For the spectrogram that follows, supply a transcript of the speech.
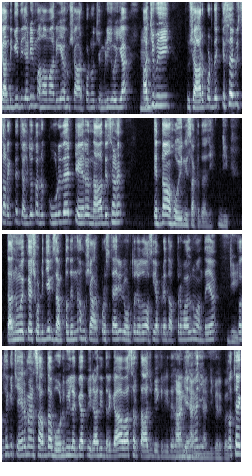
ਗੰਦਗੀ ਦੀ ਜਿਹੜੀ ਮਹਾਮਾਰੀ ਹੈ ਹੁਸ਼ਿਆਰਪੁਰ ਨੂੰ ਚਿੰਬੜੀ ਹੋਈ ਆ। ਅੱਜ ਵੀ ਹੁਸ਼ਿਆਰਪੁਰ ਦੇ ਕਿਸੇ ਵੀ ਸੜਕ ਤੇ ਚੱਲ ਜਾਓ ਤੁਹਾਨੂੰ ਕੂੜੇ ਦੇ ਢੇਰ ਨਾ ਦਿਸਣ ਇਦਾਂ ਹੋ ਹੀ ਨਹੀਂ ਸਕਦਾ ਜੀ। ਜੀ। ਤੁਹਾਨੂੰ ਇੱਕ ਛੋਟੀ ਜਿਹੀ ਐਗਜ਼ਾਮਪਲ ਦਿੰਦਾ ਹੁਸ਼ਿਆਰਪੁਰ ਸਤੈਰੀ ਰੋਡ ਤੋਂ ਜਦੋਂ ਅਸੀਂ ਆਪਣੇ ਦਫ਼ਤਰ ਵੱਲ ਨੂੰ ਆਉਂਦੇ ਆ ਤਾਂ ਉੱਥੇ ਕਿ ਚੇਅਰਮੈਨ ਸਾਹਿਬ ਦਾ ਬੋਰਡ ਵੀ ਲੱਗਿਆ ਪੀਰਾਂ ਦੀ ਦਰਗਾਹ ਵਾ ਸਰਤਾਜ ਬੇਕਰੀ ਦੇ ਲਾਗੇ ਹੈ ਨਾ ਜੀ? ਉੱਥੇ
